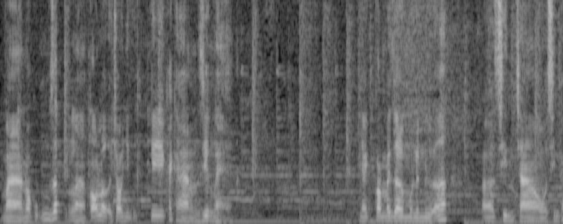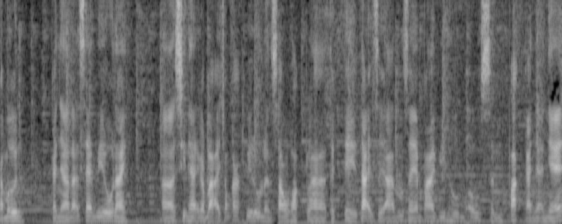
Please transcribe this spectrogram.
và nó cũng rất là có lợi cho những cái khách hàng riêng lẻ. Đấy, còn bây giờ một lần nữa uh, xin chào, xin cảm ơn cả nhà đã xem video này. Uh, xin hẹn gặp lại trong các video lần sau hoặc là thực tế tại dự án The Empire Vinhome Ocean Park cả nhà nhé.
